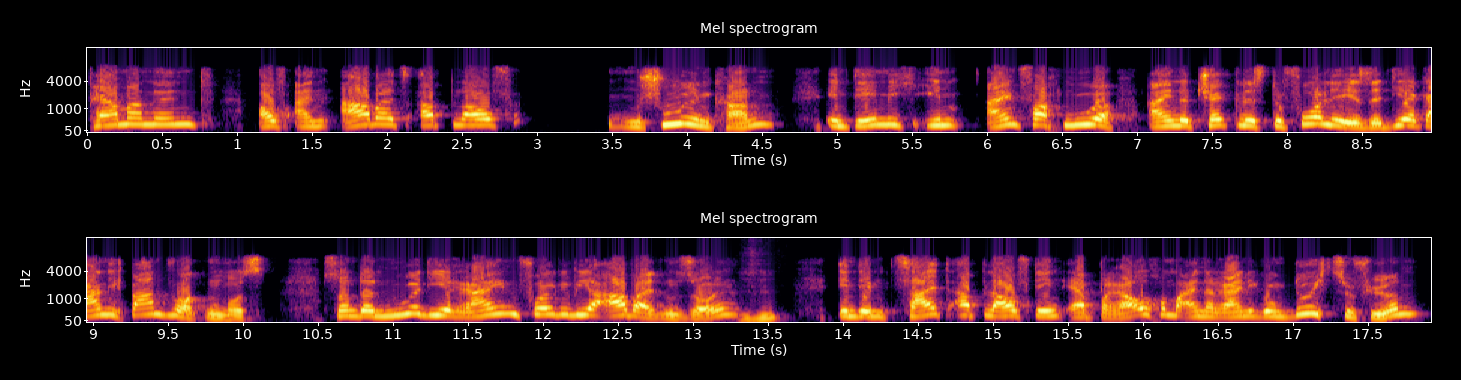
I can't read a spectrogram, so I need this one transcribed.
permanent auf einen Arbeitsablauf hm, schulen kann, indem ich ihm einfach nur eine Checkliste vorlese, die er gar nicht beantworten muss, sondern nur die Reihenfolge, wie er arbeiten soll, mhm. in dem Zeitablauf, den er braucht, um eine Reinigung durchzuführen,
